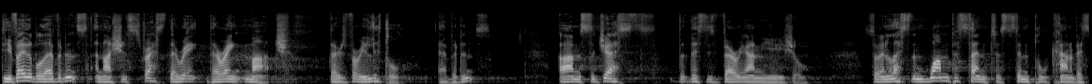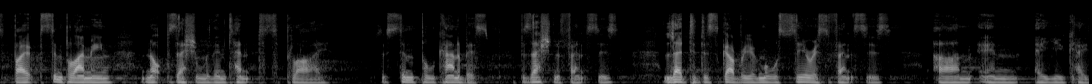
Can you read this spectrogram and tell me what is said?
The available evidence, and I should stress there ain't, there ain't much, there's very little evidence, um, suggests that this is very unusual. So, in less than 1% of simple cannabis, by simple I mean not possession with intent to supply, so simple cannabis possession offences led to discovery of more serious offences um, in a, UK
